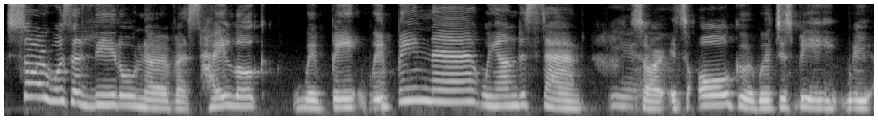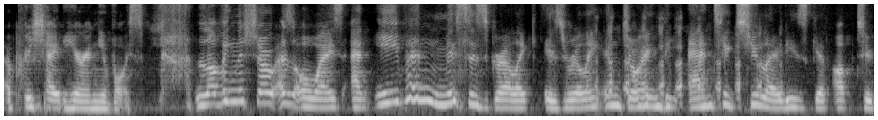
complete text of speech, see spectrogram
so was a little nervous. Hey look, we've been we've been there, we understand. Yeah. So it's all good. We just be we appreciate hearing your voice. Loving the show as always, and even Mrs. Grelick is really enjoying the antics you ladies get up to,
